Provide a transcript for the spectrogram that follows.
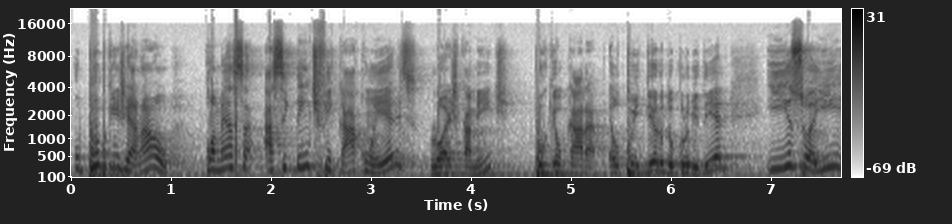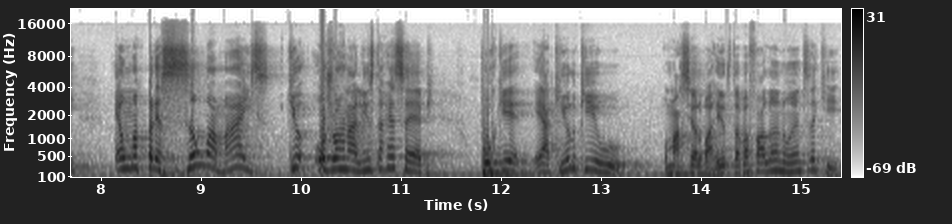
o público em geral começa a se identificar com eles, logicamente, porque o cara é o tuiteiro do clube dele, e isso aí é uma pressão a mais que o jornalista recebe. Porque é aquilo que o, o Marcelo Barreto estava falando antes aqui.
